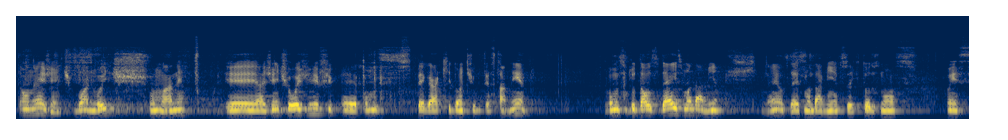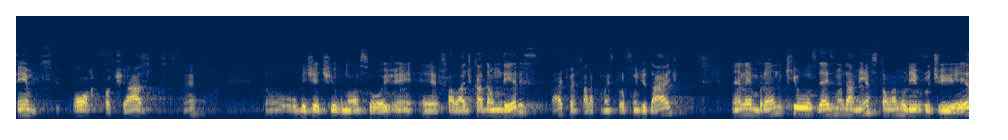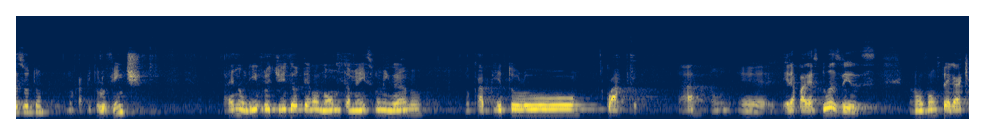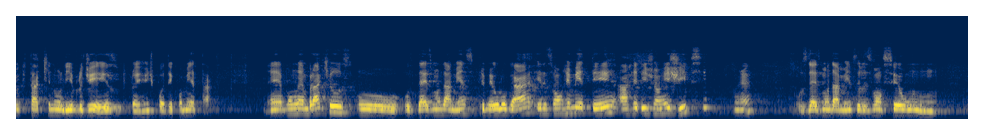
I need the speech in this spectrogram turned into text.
Então, né, gente, boa noite. Vamos lá, né? É, a gente hoje é, vamos pegar aqui do Antigo Testamento, vamos estudar os Dez Mandamentos, né? Os Dez Mandamentos aí que todos nós conhecemos, de cor, salteado, né? Então, o objetivo nosso hoje é, é, falar de cada um deles, tá? A gente vai falar com mais profundidade, né? Lembrando que os Dez Mandamentos estão lá no livro de Êxodo, no capítulo 20, Está aí no livro de Deuteronômio também, se não me engano, no capítulo 4. Tá? Então, é, ele aparece duas vezes. Então, vamos pegar aqui o que está aqui no livro de Êxodo, para a gente poder comentar. É, vamos lembrar que os, o, os Dez Mandamentos, em primeiro lugar, eles vão remeter à religião egípcia. Né? Os Dez Mandamentos eles vão ser um,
